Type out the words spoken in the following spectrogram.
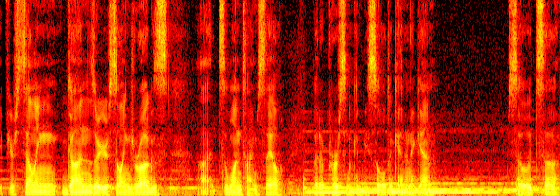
If you're selling guns or you're selling drugs, uh, it's a one-time sale, but a person can be sold again and again. So it's a,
